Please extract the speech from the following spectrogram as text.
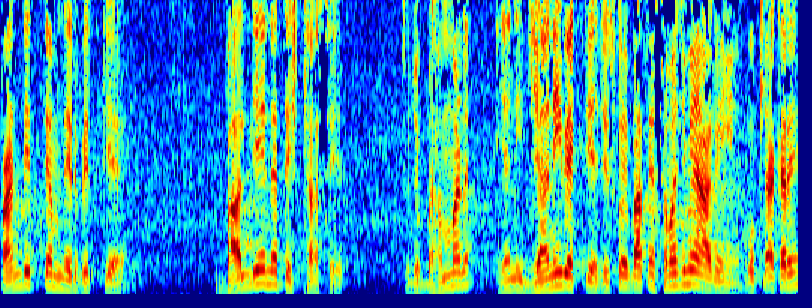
पांडित्यम निर्वित्य बाल्य न तिष्ठा से तो जो ब्राह्मण, यानी ज्ञानी व्यक्ति है, जिसको ये बातें समझ में आ गई हैं, वो क्या करे?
